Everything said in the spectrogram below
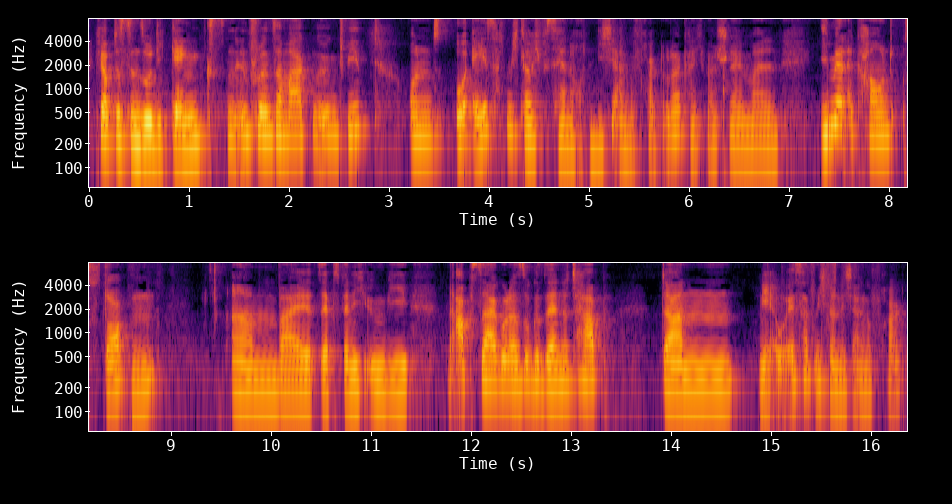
Ich glaube, das sind so die gängigsten Influencer-Marken irgendwie. Und Oasis hat mich, glaube ich, bisher noch nicht angefragt, oder? Kann ich mal schnell meinen E-Mail-Account stalken? Ähm, weil selbst wenn ich irgendwie eine Absage oder so gesendet habe, dann. Nee, OS hat mich noch nicht angefragt.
